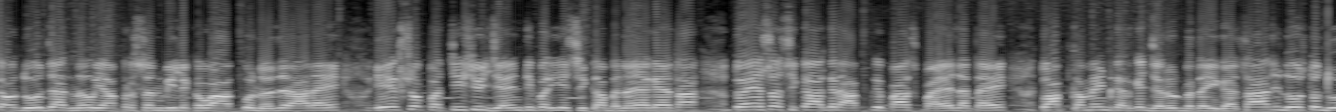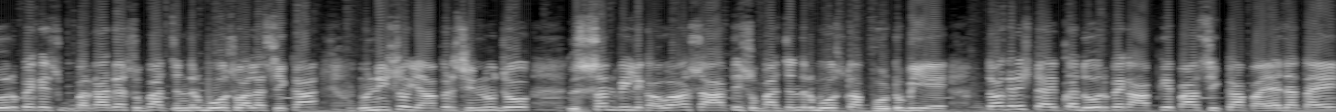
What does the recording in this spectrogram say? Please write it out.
और दो यहाँ पर सन भी लिखा हुआ आपको नज़र आ रहा है। एक सौ जयंती पर यह सिक्का बनाया गया था। तो ऐसा सिक्का अगर आपके पास पाया जाता है तो आप कमेंट करके ज़रूर बताइएगा। साथ ही दोस्तों दो रुपए के प्रकार का सुभाष चंद्र बोस वाला सिक्का उन्नीस सौ यहाँ पर सिन्नू जो सन भी लिखा हुआ और साथ ही सुभाष चंद्र बोस का फ़ोटो भी है। तो अगर इस टाइप का दो रुपए का आपके पास सिक्का पाया जाता है,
